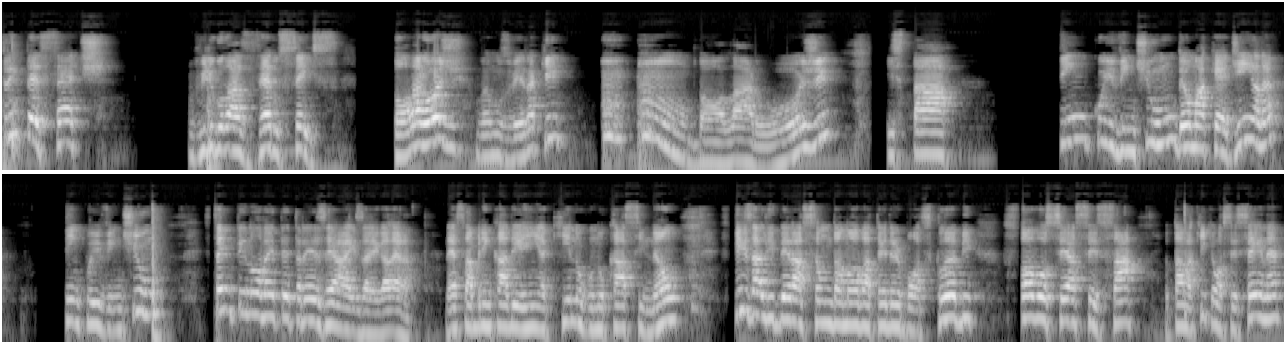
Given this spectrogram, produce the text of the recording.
37,06. Dólar hoje, vamos ver aqui. Dólar hoje está 5,21, deu uma quedinha, né? 5,21. 193 reais aí, galera. Nessa brincadeirinha aqui no, no Cassinão. Fiz a liberação da nova Trader Bots Club. Só você acessar. Eu tava aqui que eu acessei, né?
